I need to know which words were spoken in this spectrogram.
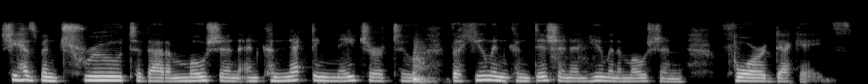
She has been true to that emotion and connecting nature to the human condition and human emotion for decades.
